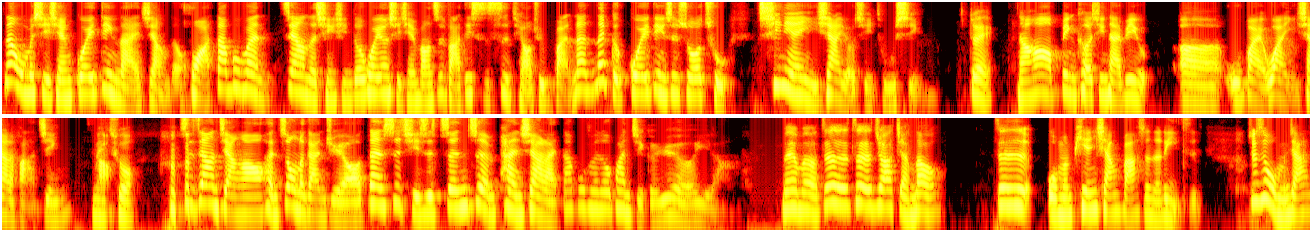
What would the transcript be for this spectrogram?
那我们洗钱规定来讲的话，大部分这样的情形都会用洗钱防治法第十四条去办。那那个规定是说处七年以下有期徒刑，对，然后并科新台币呃五百万以下的罚金。好没错，是这样讲哦，很重的感觉哦。但是其实真正判下来，大部分都判几个月而已啦。没有没有，这个这个就要讲到，这是我们偏乡发生的例子，就是我们家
